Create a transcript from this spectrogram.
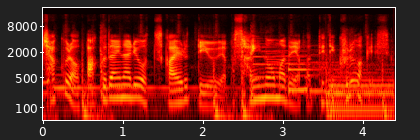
チャクラを莫大な量使えるっていうやっぱ才能までやっぱ出てくるわけですよ。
